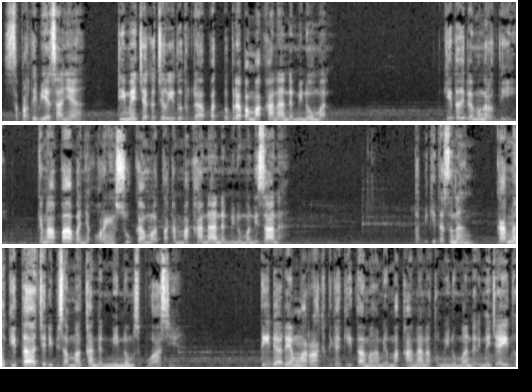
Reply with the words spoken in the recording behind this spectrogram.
Seperti biasanya, di meja kecil itu terdapat beberapa makanan dan minuman. Kita tidak mengerti kenapa banyak orang yang suka meletakkan makanan dan minuman di sana. Tapi kita senang karena kita jadi bisa makan dan minum sepuasnya. Tidak ada yang marah ketika kita mengambil makanan atau minuman dari meja itu.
